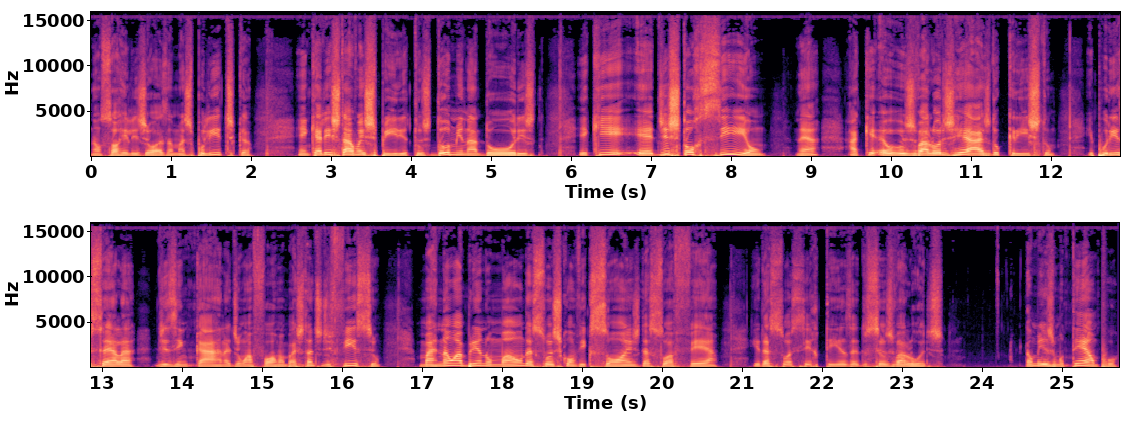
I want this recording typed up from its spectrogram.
não só religiosa, mas política, em que ali estavam espíritos dominadores e que eh, distorciam né, os valores reais do Cristo. E por isso ela desencarna de uma forma bastante difícil, mas não abrindo mão das suas convicções, da sua fé e da sua certeza dos seus valores. Ao mesmo tempo,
